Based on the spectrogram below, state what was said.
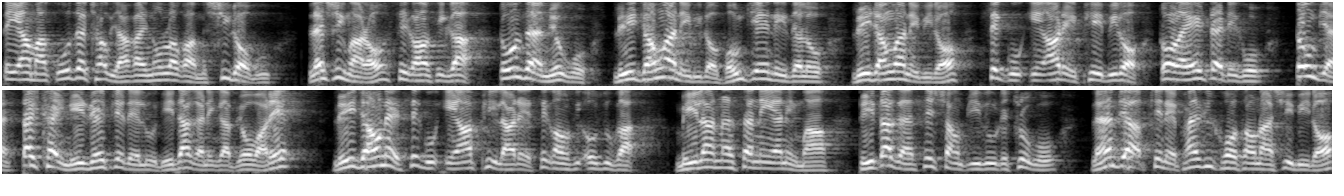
တရားမှာ66ရာခိုင်နှုန်းလောက်ကမရှိတော့ဘူး လက်ရှိမှာတော့စစ်ကောင်စီကတွန်းဆန်မြို့ကိုလေကြောင်းကနေပြီးတော့ဘုံကျဲနေတယ်လို့လေကြောင်းကနေပြီးတော့စစ်ကူအင်အားတွေဖြည့်ပြီးတော့တော်လိုင်းတပ်တွေကိုတုံ့ပြန်တိုက်ခိုက်နေသေးဖြစ်တယ်လို့ဒေသခံတွေကပြောပါတယ်လေကြောင်းနဲ့စစ်ကူအင်အားဖြည့်လာတဲ့စစ်ကောင်စီအုပ်စုကမေလ22ရက်နေ့မှာဒေသခံစစ်ဆောင်ပြည်သူတချို့ကို လမ်းပြအဖြစ်နဲ့ဖမ်းဆီးခေါ်ဆောင်တာရှိပြီးတော့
